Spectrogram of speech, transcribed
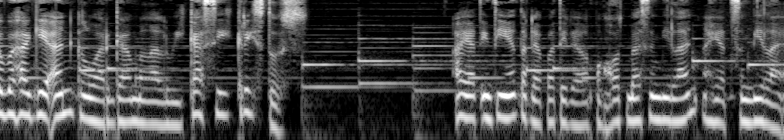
Kebahagiaan Keluarga Melalui Kasih Kristus. Ayat intinya terdapat di dalam pengkhotbah 9 ayat 9.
